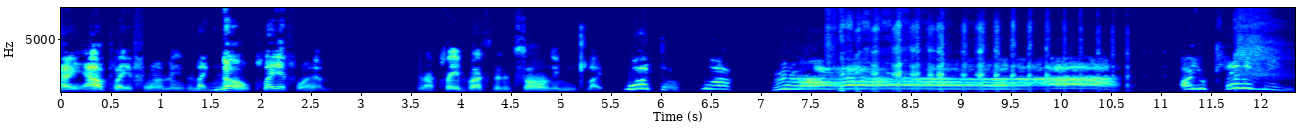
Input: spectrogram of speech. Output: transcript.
I, I'll play it for him." And he's like, "No, play it for him." And I play Busta the song, and he's like, "What the fuck? Are you kidding me?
